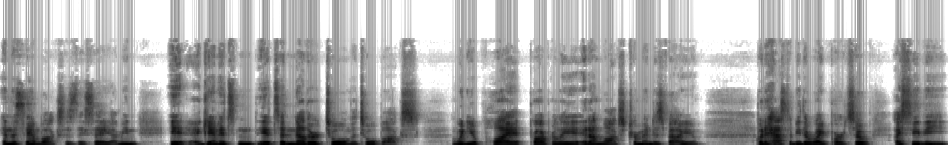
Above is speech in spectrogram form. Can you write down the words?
in the sandbox, as they say. I mean, it, again, it's it's another tool in the toolbox when you apply it properly, it unlocks tremendous value, but it has to be the right part. So I see the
